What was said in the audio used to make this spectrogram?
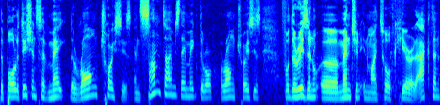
The politicians have made the wrong choices, and sometimes they make the wrong, choices for the reason uh, mentioned in my talk here at Acton,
